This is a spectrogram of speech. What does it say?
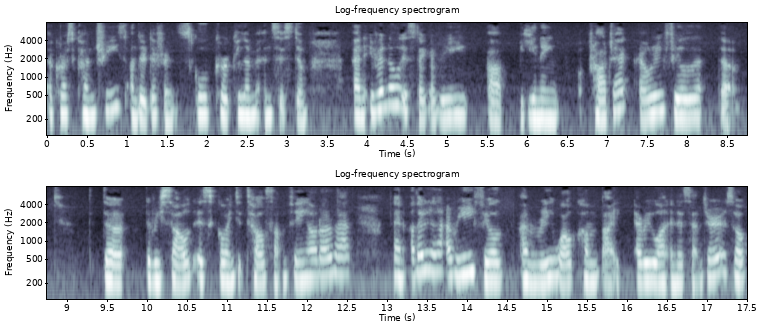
across countries under different school curriculum and system. And even though it's like a really uh, beginning project, I really feel that the the the result is going to tell something out of that. And other than that, I really feel I'm really welcomed by everyone in the center. So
